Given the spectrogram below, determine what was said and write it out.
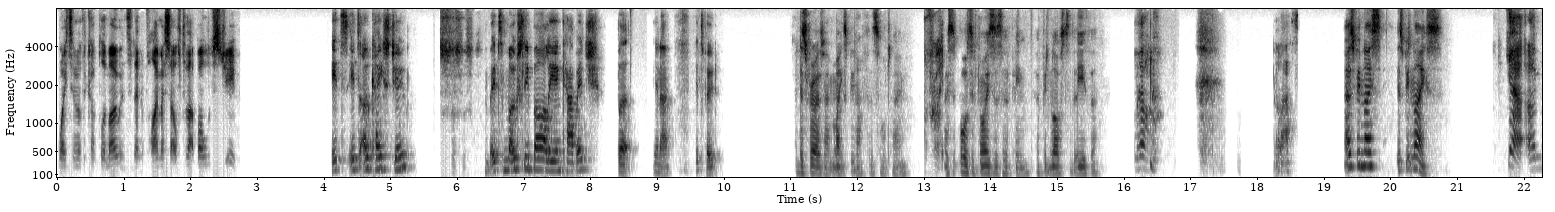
wait another couple of moments and then apply myself to that bowl of stew. It's it's okay stew. It's mostly barley and cabbage, but you know, it's food. I just realised my mic's been off this whole time. right. My supportive noises have been have been lost to the ether. No. Alas. It's been nice. It's been nice. Yeah. Um.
